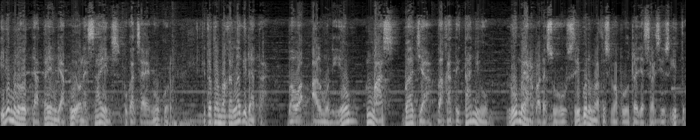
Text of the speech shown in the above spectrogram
Ini menurut data yang diakui oleh sains, bukan saya yang ngukur. Kita tambahkan lagi data bahwa aluminium, emas, baja, bahkan titanium lumer pada suhu 1650 derajat Celcius itu.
